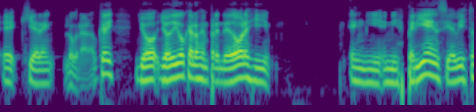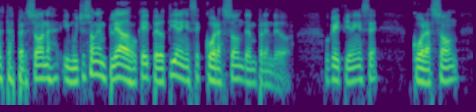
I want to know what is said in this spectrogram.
eh, quieren lograr. Yo, yo digo que los emprendedores y en mi, en mi experiencia he visto a estas personas y muchos son empleados, ¿ok? pero tienen ese corazón de emprendedor. ¿ok? Tienen ese corazón de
